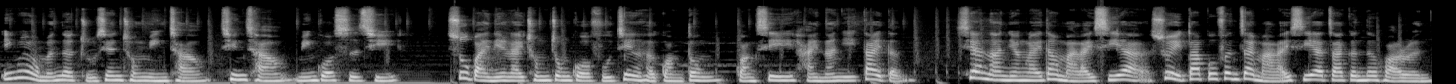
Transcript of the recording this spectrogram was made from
因为我们的祖先从明朝、清朝、民国时期，数百年来从中国福建和广东、广西、海南一带等。下南洋来到马来西亚，所以大部分在马来西亚扎根的华人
